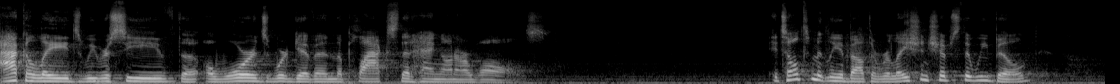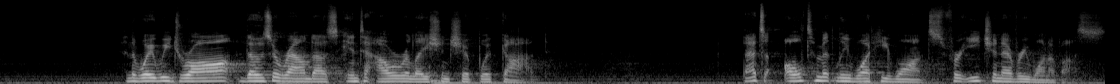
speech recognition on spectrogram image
accolades we receive, the awards we're given, the plaques that hang on our walls. It's ultimately about the relationships that we build and the way we draw those around us into our relationship with God. That's ultimately what He wants for each and every one of us.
